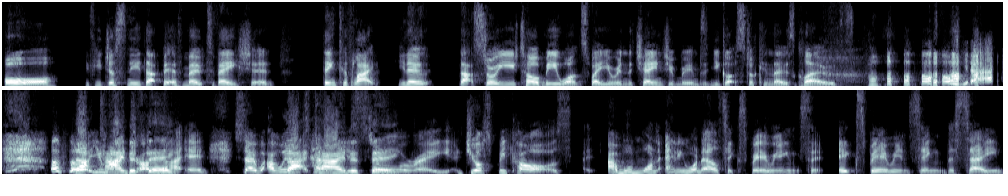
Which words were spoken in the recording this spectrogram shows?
Or if you just need that bit of motivation, think of like, you know, that story you told me once where you were in the changing rooms and you got stuck in those clothes. oh, yeah. I thought that you kind might of thing. that in. So I will that tell kind of story thing. just because I wouldn't want anyone else experience experiencing the same.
